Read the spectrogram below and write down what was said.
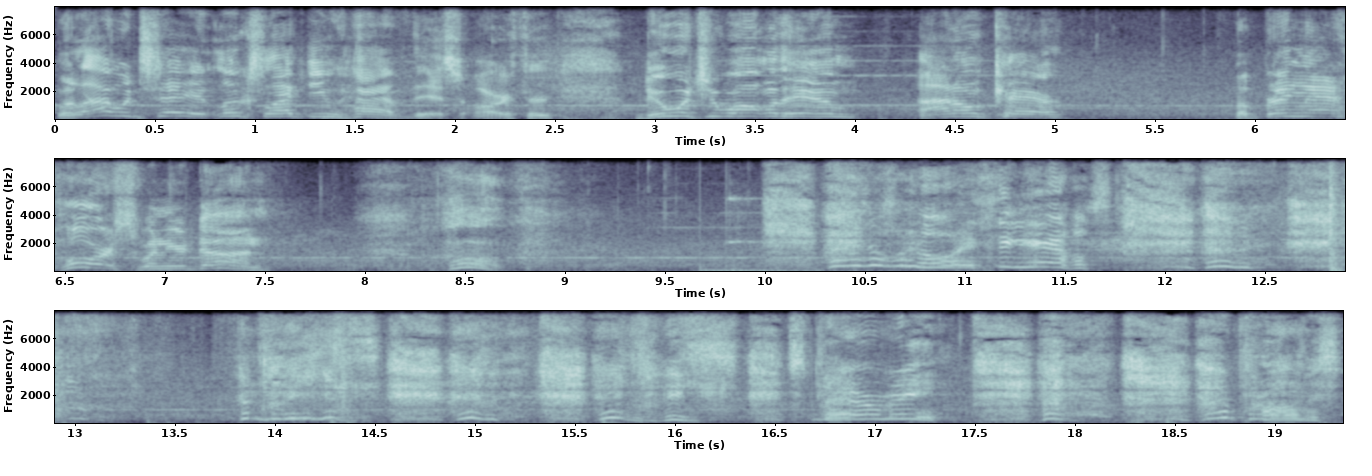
Well, I would say it looks like you have this, Arthur. Do what you want with him. I don't care. But bring that horse when you're done. Oh, I don't know anything else. Please, please spare me. I promise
